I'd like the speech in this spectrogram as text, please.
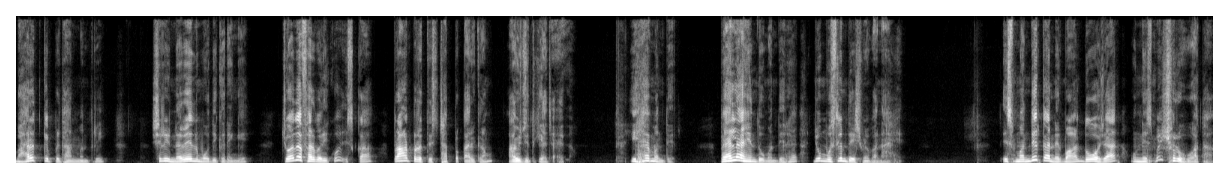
भारत के प्रधानमंत्री श्री नरेंद्र मोदी करेंगे। चौदह फरवरी को इसका प्राण प्रतिष्ठा कार्यक्रम आयोजित किया जाएगा। यह मंदिर। पहला हिंदू मंदिर है जो मुस्लिम देश में बना है। इस मंदिर का निर्माण 2019 में शुरू हुआ था।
